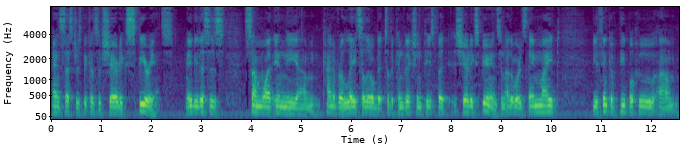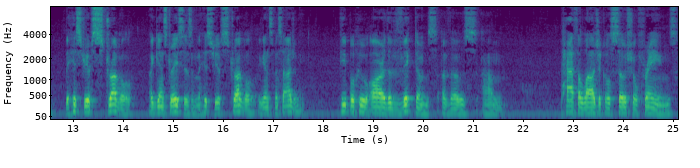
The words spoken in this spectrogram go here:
ancestors because of shared experience. Maybe this is somewhat in the um, kind of relates a little bit to the conviction piece, but shared experience. In other words, they might you think of people who um, the history of struggle against racism, the history of struggle against misogyny, people who are the victims of those um, pathological social frames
